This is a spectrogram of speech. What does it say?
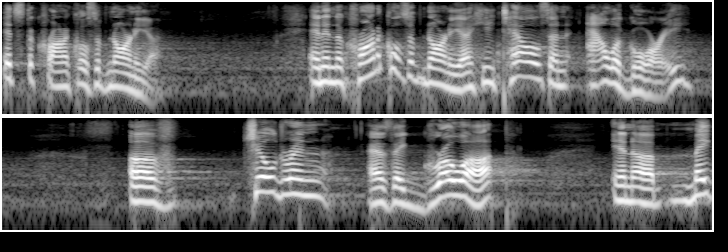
it's the Chronicles of Narnia. And in the Chronicles of Narnia, he tells an allegory of children as they grow up in a make,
